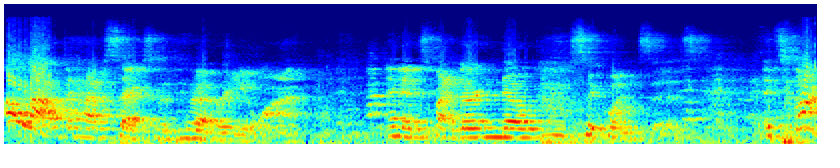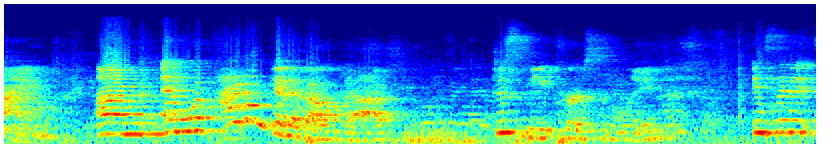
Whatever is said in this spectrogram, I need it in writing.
allowed to have sex with whoever you want. And it's fine. There are no consequences. It's fine. Um, and what I don't get about that, just me personally, is that it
